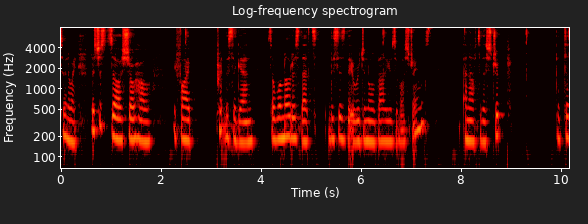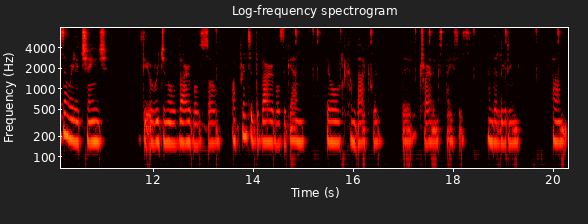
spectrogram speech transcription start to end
So anyway, let's just uh, show how if I print this again, so we'll notice that this is the original values of our strings. And after the strip, that doesn't really change the original variables. So I printed the variables again. They all come back with the trailing spaces and the leading, um,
